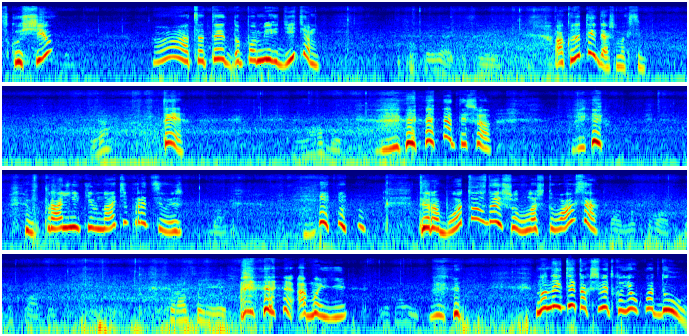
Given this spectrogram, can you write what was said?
З кущів? А, це ти допоміг дітям? Коняки свої. А куди ти йдеш, Максим? Я? Ти? На роботу. Ти що? В пральній кімнаті працюєш? Ти роботу знайшов, влаштувався? Так, влаштувався. Безплатно. А мої? Ну не йди так швидко, я впаду.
